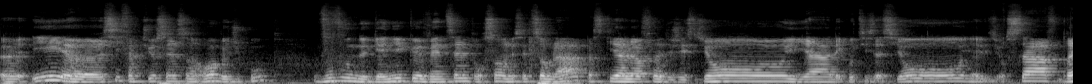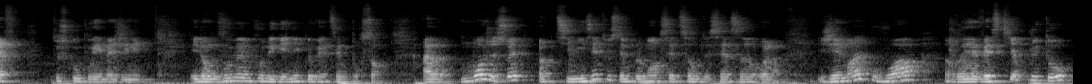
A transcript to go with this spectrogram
euh, et s'il facture 500 euros, ben, du coup, vous, vous ne gagnez que 25% de cette somme-là parce qu'il y a leurs frais de gestion, il y a les cotisations, il y a les URSAF, bref, tout ce que vous pouvez imaginer. Et donc vous-même, vous ne gagnez que 25%. Alors, moi, je souhaite optimiser tout simplement cette somme de 500 euros-là. J'aimerais pouvoir réinvestir plutôt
